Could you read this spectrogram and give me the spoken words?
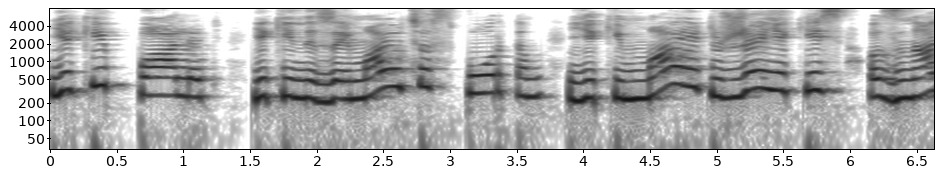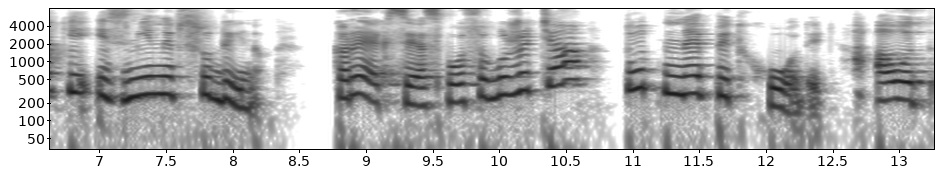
які палять, які не займаються спортом, які мають вже якісь ознаки і зміни в судинах. Корекція способу життя тут не підходить. А от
